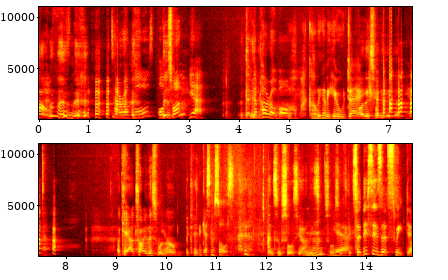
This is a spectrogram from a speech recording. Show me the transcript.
mouth, isn't it? taro balls? Or This the- one? Yeah. Okay. The, the pearl ball. oh my god, we're gonna be here all day. Oh, this one here, yeah? Yeah. Okay, I'll try this one now. Okay, And get some sauce. and some sauce. Yeah, I need some sauce. Yeah. Okay. So this is a sweet dish.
